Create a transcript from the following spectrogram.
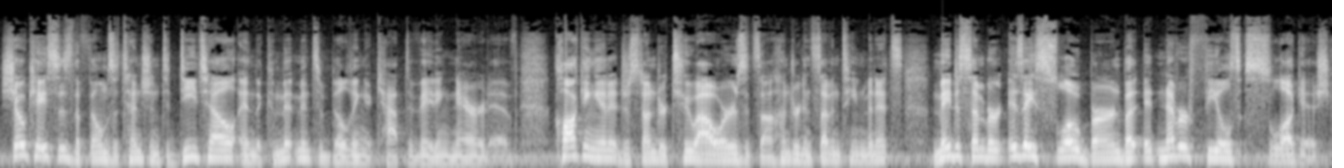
showcases the film's attention to detail and the commitment to building a captivating narrative. Clocking in at just under two hours, it's 117 minutes. May December is a slow burn, but it never feels feels sluggish.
